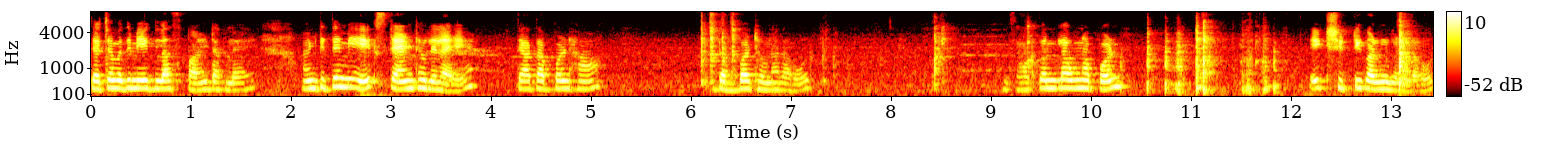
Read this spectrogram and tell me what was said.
त्याच्यामध्ये मी एक ग्लास पाणी टाकलं आहे. आणि तिथे मी एक स्टँड ठेवलेला आहे. त्यात आपण हा डब्बा ठेवणार आहोत. झाकण लावून आपण एक शिट्टी काढून घेणार आहोत.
